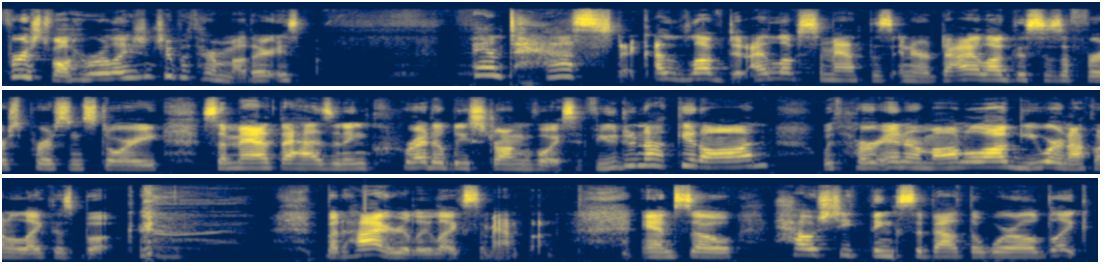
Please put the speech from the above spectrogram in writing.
first of all, her relationship with her mother is fantastic. I loved it. I love Samantha's inner dialogue. This is a first person story. Samantha has an incredibly strong voice. If you do not get on with her inner monologue, you are not going to like this book. but I really like Samantha. And so, how she thinks about the world, like,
